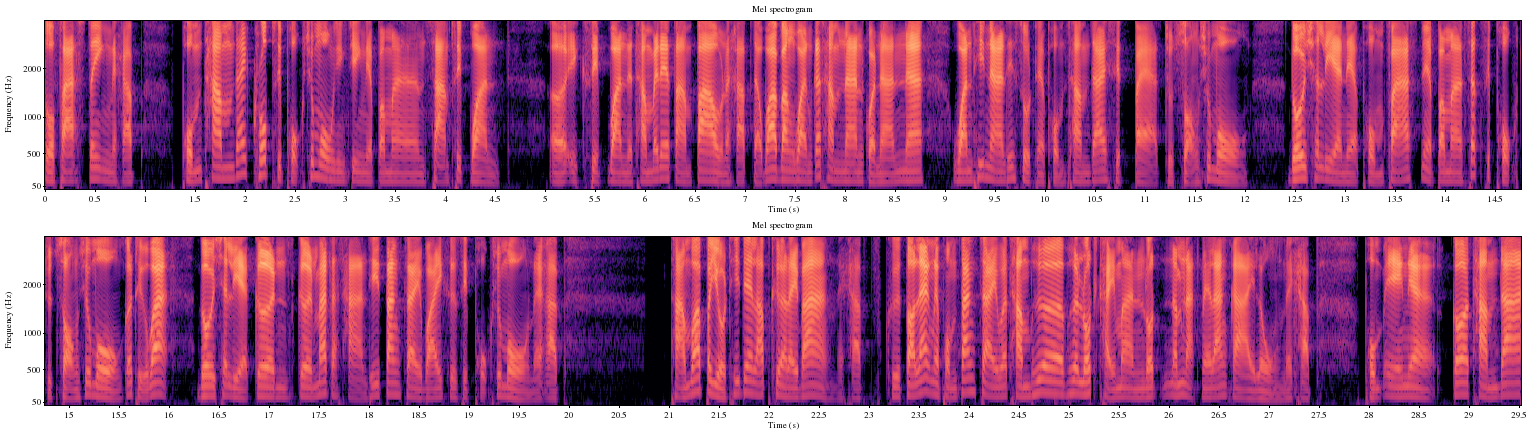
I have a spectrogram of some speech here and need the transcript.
ตัว fasting นะครับผมทำได้ครบ 16 ชั่วโมงจริงๆเนี่ยประมาณ 30 วัน อ่ออีก 10 วันเนี่ยทำไม่ได้ตามเป้านะครับ แต่ว่าบางวันก็ทำนานกว่านั้นนะ วันที่นานที่สุดเนี่ยผมทำได้ 18.2 ชั่วโมง โดยเฉลี่ยเนี่ยผมฟาสเนี่ยประมาณสัก 16.2 ชั่วโมง ก็ถือว่าโดยเฉลี่ยเกินเกินมาตรฐานที่ตั้งใจไว้คือ 16 ชั่วโมงนะครับถามว่าประโยชน์ที่ได้รับคืออะไรบ้างนะครับ คือตอนแรกเนี่ยผมตั้งใจว่าทำเพื่อเพื่อลดไขมันลดน้ำหนักในร่างกายลงนะครับ ผมเองเนี่ยก็ทำได้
